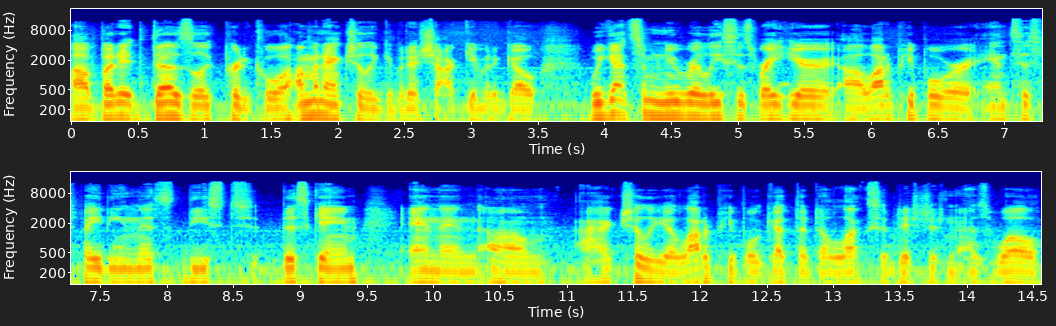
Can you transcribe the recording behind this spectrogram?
Uh, but it does look pretty cool. I'm gonna actually give it a shot give it a go. We got some new releases right here. a lot of people were anticipating this these this game, and then um, actually a lot of people got the deluxe edition as well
